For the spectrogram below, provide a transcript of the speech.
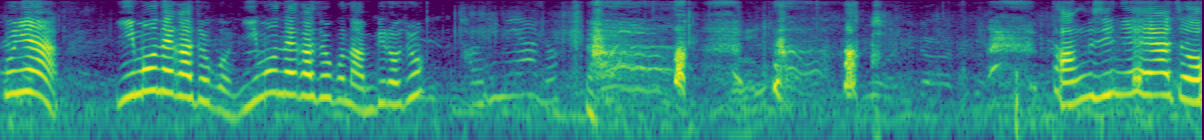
훈이야, 이모네 가족은? 이모네 가족은 안 빌어줘? 당신이 해야죠. 당신이 해야죠.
